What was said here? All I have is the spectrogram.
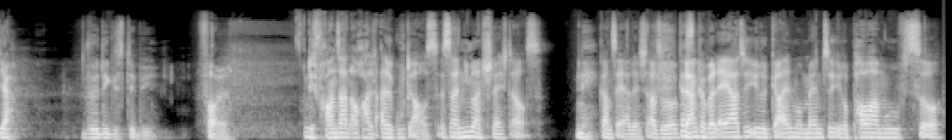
Schön. Ja. Würdiges Debüt. Voll. Und die Frauen sahen auch halt alle gut aus. Es sah niemand schlecht aus. Nee. Ganz ehrlich. Also Das- Bianca Belair hatte ihre geilen Momente, ihre Power Moves, so.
